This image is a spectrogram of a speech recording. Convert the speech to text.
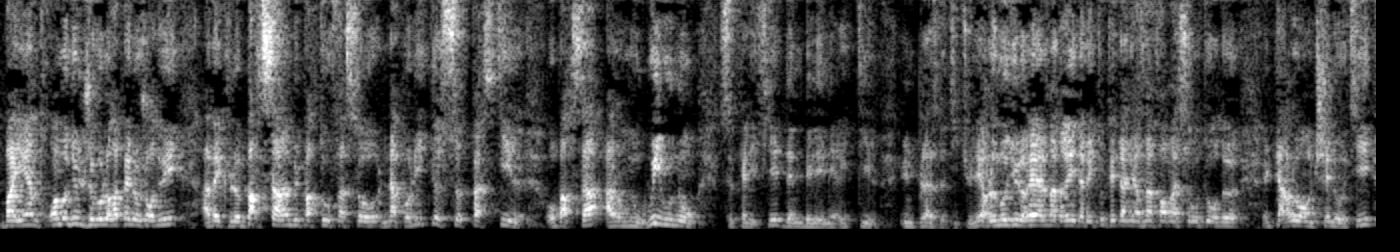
Bayern. Trois modules, je vous le rappelle aujourd'hui, avec le Barça un but partout face au Napoli. Que se passe-t-il au Barça? Allons-nous, oui ou non, se qualifier? Dembélé mérite-t-il une place de titulaire? Le module Real Madrid avec toutes les dernières informations autour de Carlo Ancelotti.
